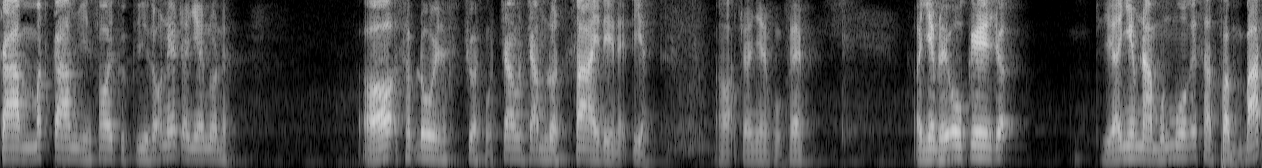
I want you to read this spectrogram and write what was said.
cam mắt cam nhìn soi cực kỳ rõ nét cho anh em luôn này. Đó sắp đôi này. Chuẩn 100 trăm luôn. Sai để lại tiền. Đó cho anh em cùng xem. Anh em thấy ok chưa? Thì anh em nào muốn mua cái sản phẩm bát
